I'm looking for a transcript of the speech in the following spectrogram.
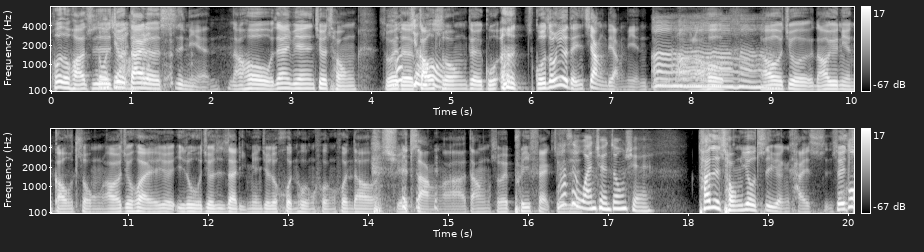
霍格华兹就待了四年，然后我在那边就从所谓的高中对国国中又等于降两年读嘛，然后然然后就然后又念高中，然后就后来就一路就是在里面就是混混混混到学长啊，当所谓 prefect，就他是完全中学，他是从幼稚园开始，所以最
